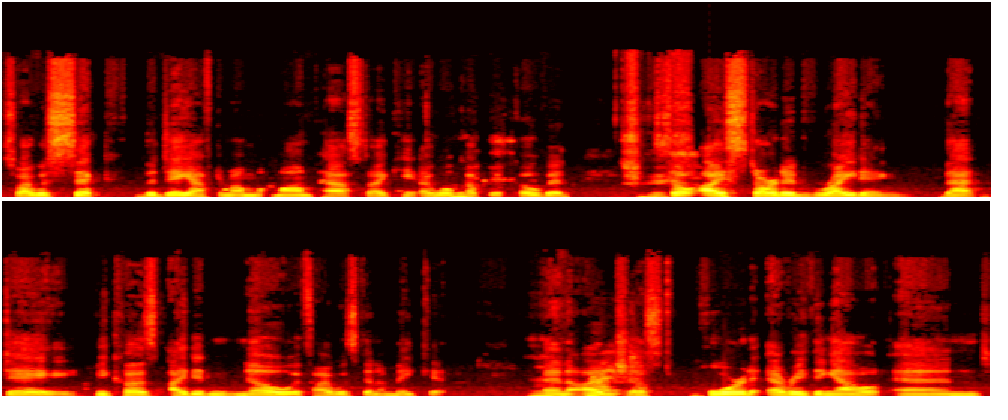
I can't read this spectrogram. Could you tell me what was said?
so I was sick the day after my mom passed. I can't, I woke up with COVID. So I started writing that day because I didn't know if I was going to make it. Mm. And I Right. just poured everything out and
